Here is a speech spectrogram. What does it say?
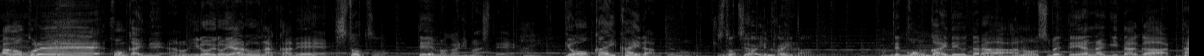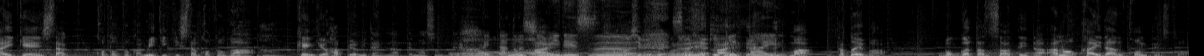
あのこれ今回ねあのいろいろやる中で一つテーマがありましてはい。業界怪談っていうのを一つやってみたいな。談。で今回で言うたらあの全て柳田が体験したこととか見聞きしたことがは研究発表みたいになってますんで。い、はい、楽しみです、楽しみですねこれね。それ聞きたい、まあ例えば僕が携わっていたあの怪談コンテスト、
